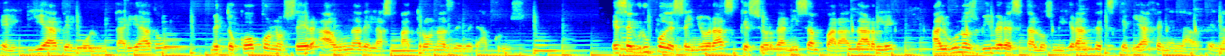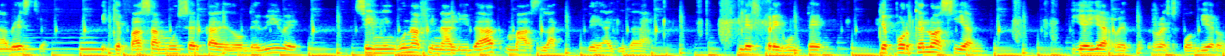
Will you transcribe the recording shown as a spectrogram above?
el Día del Voluntariado, me tocó conocer a una de las patronas de Veracruz. Ese grupo de señoras que se organizan para darle algunos víveres a los migrantes que viajen en la, en la bestia y que pasan muy cerca de donde vive, sin ninguna finalidad más la de ayudar. Les pregunté que por qué lo hacían y ellas respondieron,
